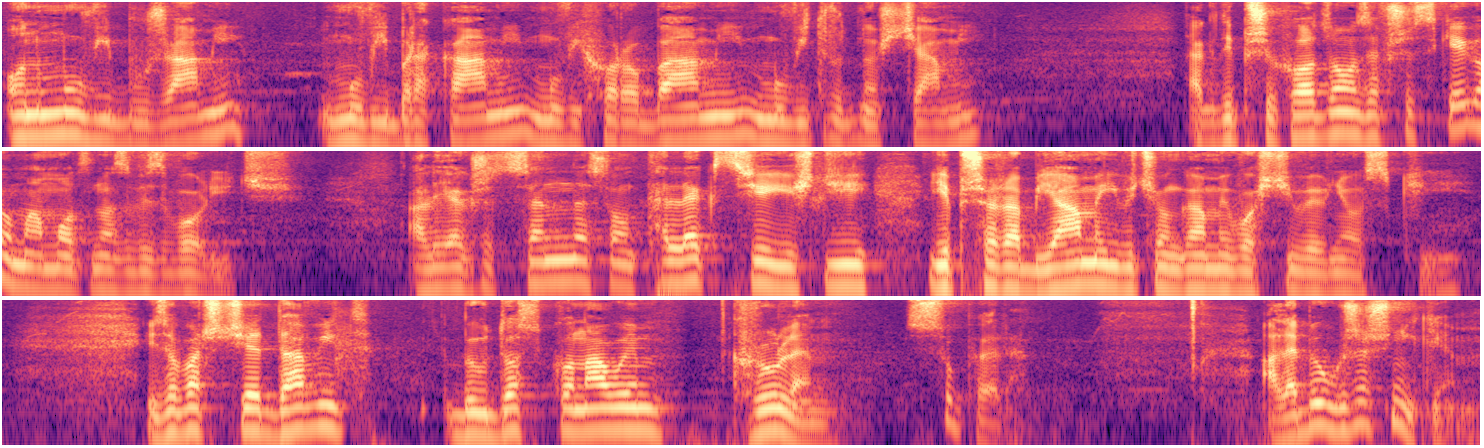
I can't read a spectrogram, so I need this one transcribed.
On mówi burzami, mówi brakami, mówi chorobami, mówi trudnościami. A gdy przychodzą, ze wszystkiego ma moc nas wyzwolić. Ale jakże cenne są te lekcje, jeśli je przerabiamy i wyciągamy właściwe wnioski. I zobaczcie, Dawid był doskonałym królem, Super. Ale był grzesznikiem.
